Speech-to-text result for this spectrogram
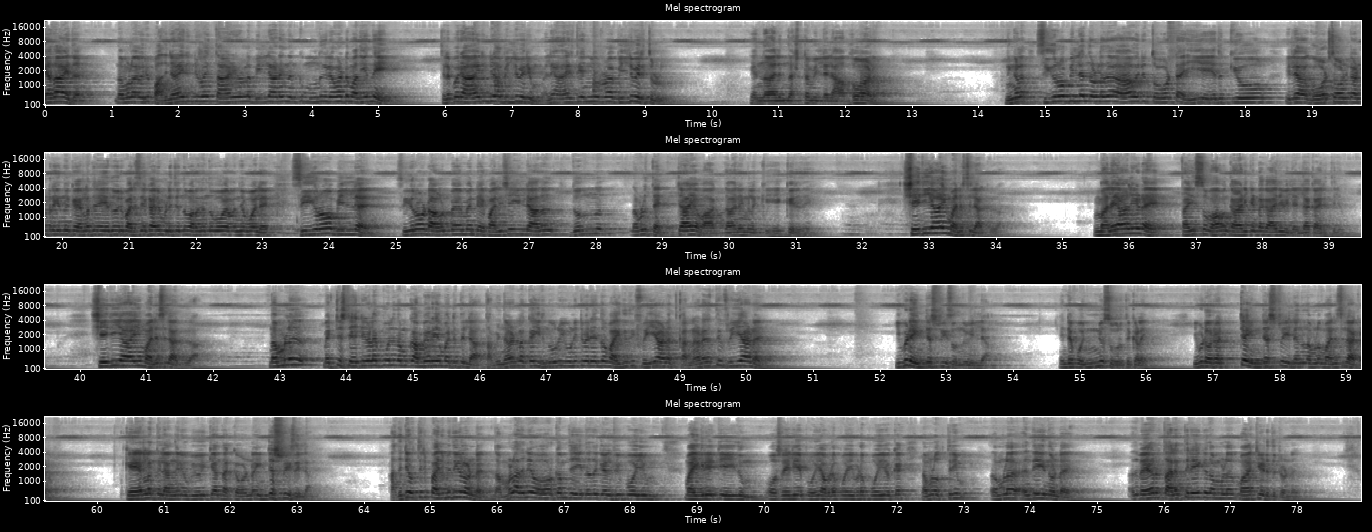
അതായത് നമ്മൾ ഒരു പതിനായിരം രൂപ താഴെയുള്ള ബില്ലാണെങ്കിൽ നിങ്ങൾക്ക് മൂന്ന് കിലോ വാട്ട് മതിയെന്നേ. ചിലപ്പോൾ ഒരു ആയിരം രൂപ ബില്ല് വരും അല്ലെ ആയിരത്തി അഞ്ഞൂറ് രൂപ ബില്ല് വരത്തുള്ളൂ. എന്നാലും നഷ്ടമില്ല ലാഭമാണ്. നിങ്ങൾ സീറോ ബില്ലെന്നുള്ളത് ആ ഒരു തോട്ട ഈ ഏതൊക്കെയോ ഇല്ല ഗോഡ്സ് ഓൺ കൺട്രി എന്ന് കേരളത്തിലെ ഏതോ ഒരു പരസ്യക്കാരൻ വിളിച്ചെന്ന് പറഞ്ഞെന്ന് പറഞ്ഞ പോലെ zero bill zero down payment പലിശയില്ല അത് ഇതൊന്നും നമ്മൾ തെറ്റായ വാഗ്ദാനങ്ങൾ കേൾക്കരുതേ. ശരിയായി മനസ്സിലാക്കുക. മലയാളിയുടെ തനി സ്വഭാവം കാണിക്കേണ്ട കാര്യമില്ല എല്ലാ കാര്യത്തിലും. ശരിയായി മനസ്സിലാക്കുക. നമ്മൾ മറ്റ് സ്റ്റേറ്റുകളെ പോലും നമുക്ക് കമ്പയർ ചെയ്യാൻ പറ്റത്തില്ല. തമിഴ്നാട്ടിലൊക്കെ ഇരുന്നൂറ് യൂണിറ്റ് വരെ എന്തോ വൈദ്യുതി ഫ്രീ ആണ്. കർണാടകത്തിൽ ഫ്രീ ആണ്. ഇവിടെ ഇൻഡസ്ട്രീസ് ഒന്നുമില്ല. എന്റെ പൊന്നു സുഹൃത്തുക്കളെ ഇവിടെ ഒരൊറ്റ ഇൻഡസ്ട്രി ഇല്ലെന്ന് നമ്മൾ മനസ്സിലാക്കണം. കേരളത്തിൽ അങ്ങനെ ഉപയോഗിക്കാൻ തക്കവണ്ണം ഇൻഡസ്ട്രീസ് ഇല്ല. അതിന്റെ ഒത്തിരി പരിമിതികളുണ്ട്. നമ്മൾ അതിനെ ഓവർകം ചെയ്യുന്നത് ഗൾഫിൽ പോയും മൈഗ്രേറ്റ് ചെയ്തും ഓസ്ട്രേലിയയിൽ പോയി അവിടെ പോയി ഇവിടെ പോയി ഒക്കെ നമ്മൾ ഒത്തിരി നമ്മൾ എന്ത് ചെയ്യുന്നുണ്ട്? അത് വേറൊരു തലത്തിലേക്ക് നമ്മൾ മാറ്റിയെടുത്തിട്ടുണ്ട്.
